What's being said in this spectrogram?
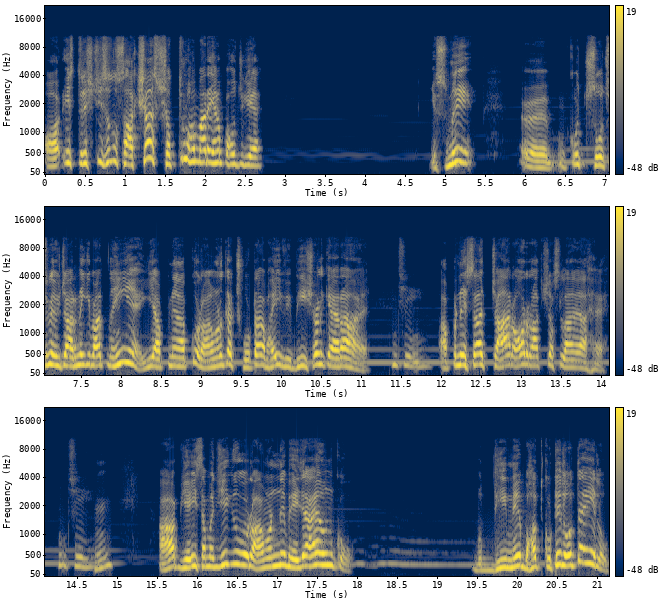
और इस दृष्टि से तो साक्षात शत्रु हमारे यहाँ पहुँच गया है। इसमें कुछ सोचने विचारने की बात नहीं है। ये अपने आप को रावण का छोटा भाई विभीषण कह रहा है। जी। अपने साथ चार और राक्षस लाया है। जी। हम्म? आप यही समझिए कि वो रावण ने भेजा है उनको। बुद्धि में बहुत कुटिल होते हैं ये लोग।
